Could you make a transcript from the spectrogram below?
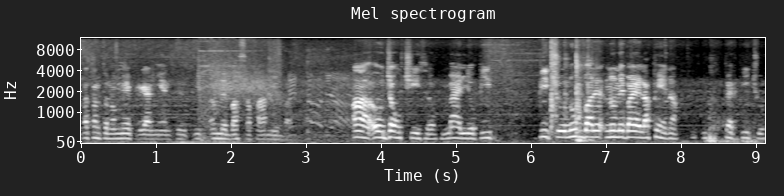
Ma tanto non mi frega niente, a me basta farli e basta. Ah, ho già ucciso, meglio, Pi Pichu non, vale, non ne vale la pena per Pichu.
